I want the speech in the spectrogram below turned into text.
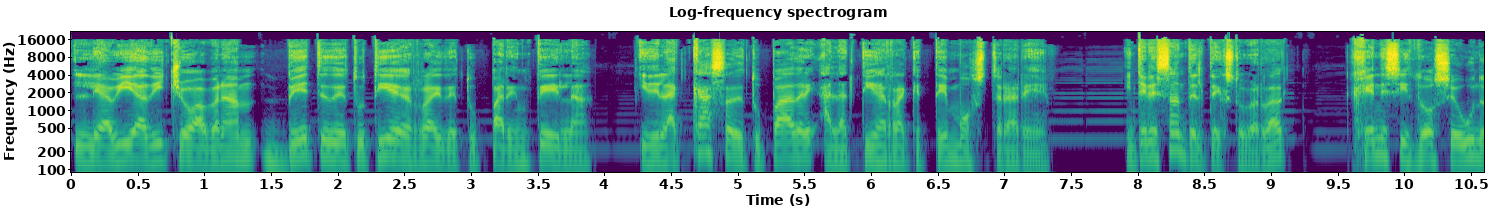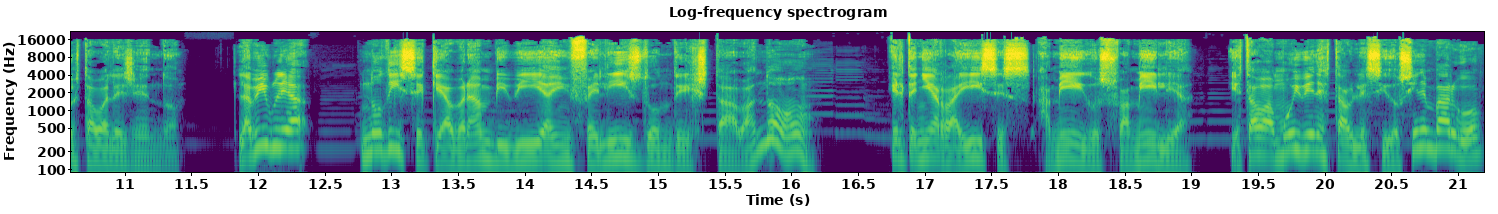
le había dicho a Abraham, vete de tu tierra y de tu parentela y de la casa de tu padre a la tierra que te mostraré. Interesante el texto, ¿verdad? Génesis 12.1 estaba leyendo. La Biblia no dice que Abraham vivía infeliz donde estaba, no. Él tenía raíces, amigos, familia, y estaba muy bien establecido. Sin embargo,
